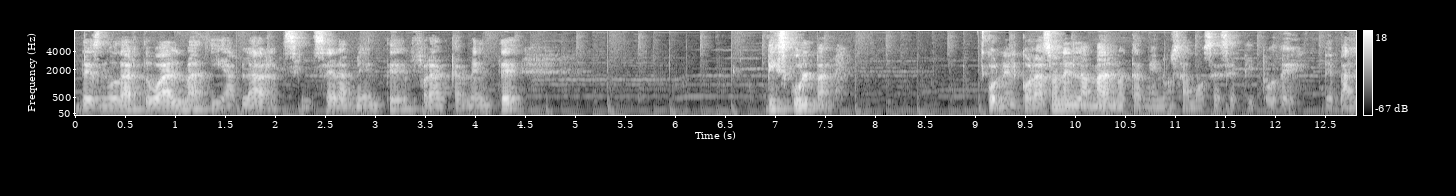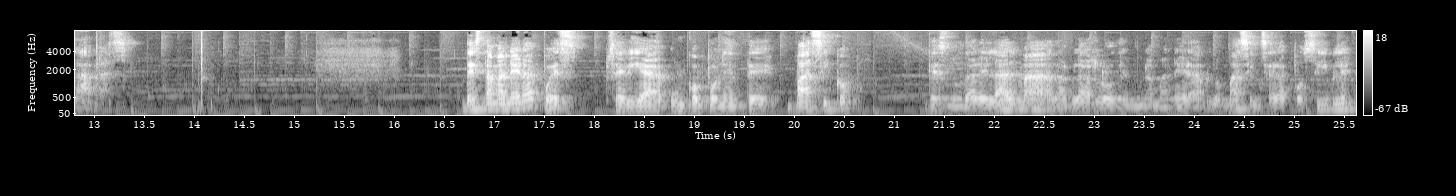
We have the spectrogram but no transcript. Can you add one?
Desnudar tu alma y hablar sinceramente, francamente. Discúlpame. Con el corazón en la mano también usamos ese tipo de, de palabras. De esta manera, pues sería un componente básico, desnudar el alma, hablarlo de una manera lo más sincera posible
